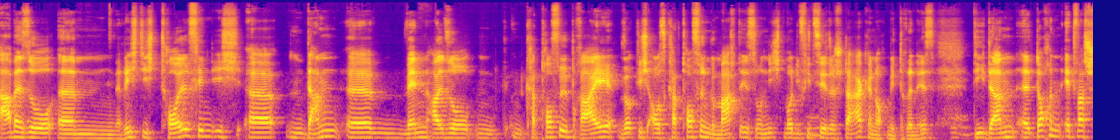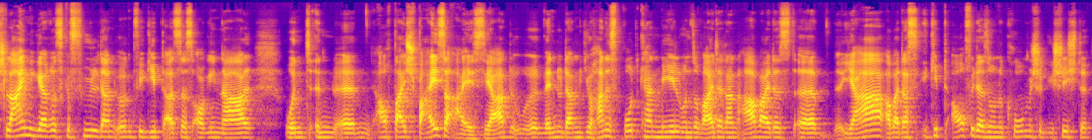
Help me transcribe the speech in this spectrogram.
Aber so ähm, richtig toll finde ich äh, dann, äh, wenn also ein Kartoffelbrei wirklich aus Kartoffeln gemacht ist und nicht modifizierte Stärke noch mit drin ist, die dann äh, doch ein etwas schleimigeres Gefühl dann irgendwie gibt als das Original. Und äh, auch bei Speiseeis, ja, du, wenn du dann mit Johannesbrotkernmehl und so weiter dann arbeitest, äh, ja, aber das gibt auch wieder so eine komische Geschichte.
